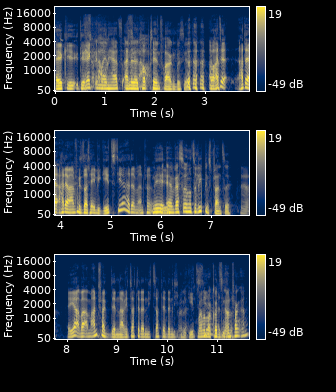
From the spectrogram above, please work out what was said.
Okay, direkt in mein Herz, eine der Top 10 Fragen bis jetzt. Aber hat er, hat, er, hat er am Anfang gesagt, hey, wie geht's dir? Hat er am Anfang Nee, irgendwie- äh, was ist unsere Lieblingspflanze? ja, ja, aber am Anfang der Nachricht sagt er dann nicht, sagt er dann nicht, wie geht's mach dir? noch mal kurz Also den Anfang an.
